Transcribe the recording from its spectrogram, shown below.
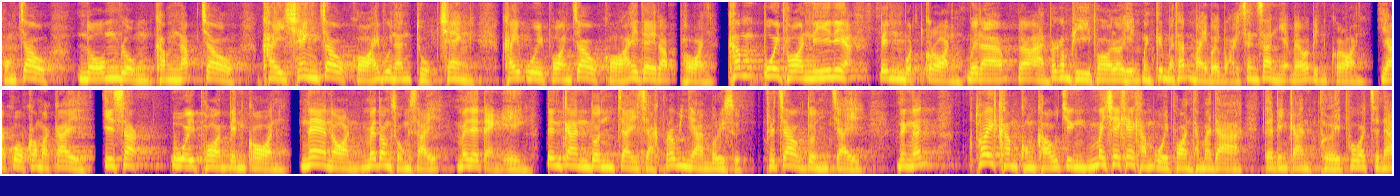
ของเจ้าโน้มลงคำนับเจ้า ใครแช่งเจ้าขอให้ผู้นั้นถูกแช่ง ใครอวยพรเจ้าขอให้ได้รับพรคำอวยพรนี้เนี่ยเป็นบทกลอน เวลาเราอ่านพระคัมภีร์พอเราเห็นมันขึ้นมาทัดใหม่บ่อยๆ สั้นๆเนี่ยแปลว่าเป็นกลอน ยาโคบเข้ามาใกล้ อิสักอวยพรเป็นกรอน แน่นอนไม่ต้องสงสัยไม่ได้แต่งเอง เป็นการดลใจจากพระวิญญาณบริสุทธิ์ พระเจ้าดลใจ ดังนั้น ถ้อยคำของเขาจึงไม่ใช่แค่คำอวยพรธรรมดา แต่เป็นการเผยพระวจนะ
